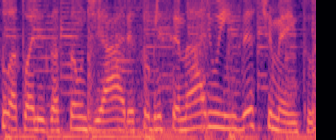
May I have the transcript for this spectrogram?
sua atualização diária sobre cenário e investimentos.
